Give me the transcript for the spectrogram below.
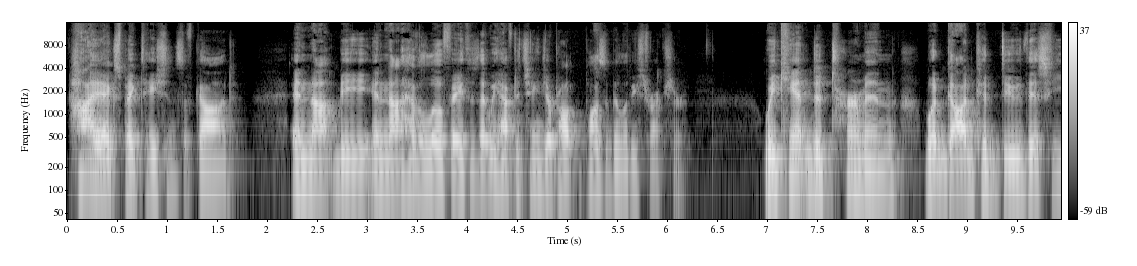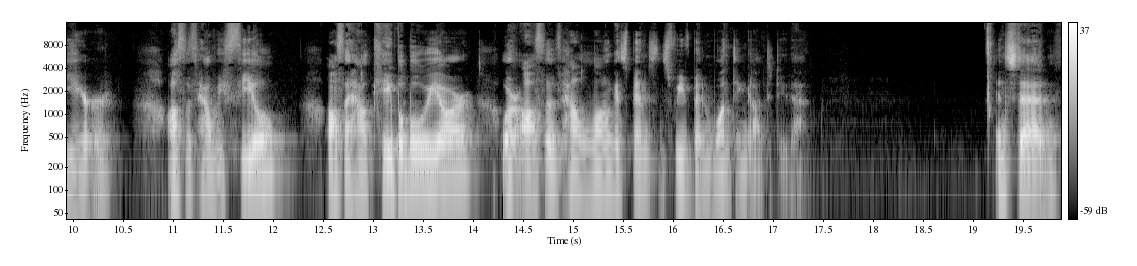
high expectations of God and not be and not have a low faith is that we have to change our plausibility structure. We can't determine what God could do this year off of how we feel, off of how capable we are, or off of how long it's been since we've been wanting God to do that. Instead,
